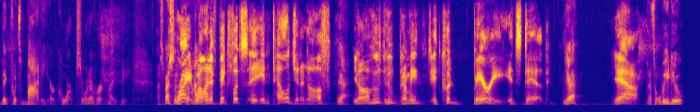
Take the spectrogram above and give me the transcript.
Bigfoot's body or corpse or whatever it might be, especially Right. Well, and if Bigfoot's intelligent enough, Yeah. you know, who's who? I mean, it could bury its dead. yeah, Yeah. That's what we do.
